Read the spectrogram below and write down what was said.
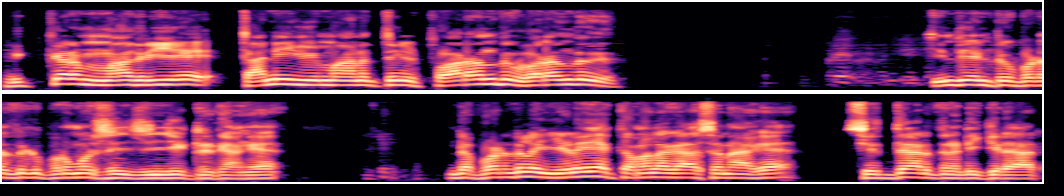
விக்ரம் மாதிரியே தனி விமானத்தில் பறந்து பறந்து இந்தியன் டூ படத்துக்கு ப்ரொமோஷன் செஞ்சிகிட்டு இருக்காங்க. இந்த படத்தில் இளைய கமலஹாசனாக சித்தார்த் நடிக்கிறார்.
